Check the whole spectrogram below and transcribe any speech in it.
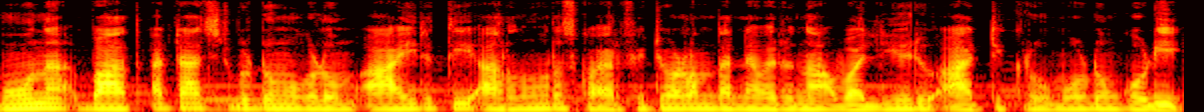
മൂന്ന് ബാത്ത് അറ്റാച്ച്ഡ് ബെഡ്റൂമുകളും ആയിരത്തി അറുന്നൂറ് സ്ക്വയർ ഫീറ്റോളം തന്നെ വരുന്ന വലിയൊരു ആറ്റിക് റൂമോടും കൂടി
